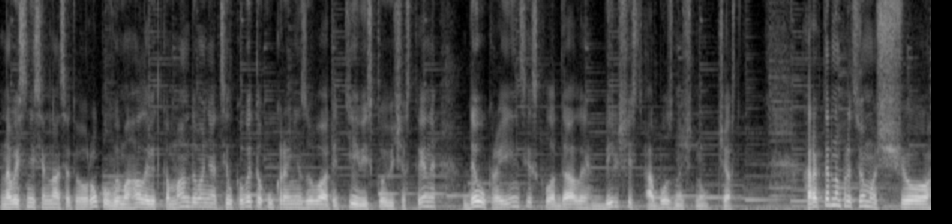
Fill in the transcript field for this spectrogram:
навесні 17-го року вимагали від командування цілковито українізувати ті військові частини, де українці складали більшість або значну частку. Характерно при цьому, що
